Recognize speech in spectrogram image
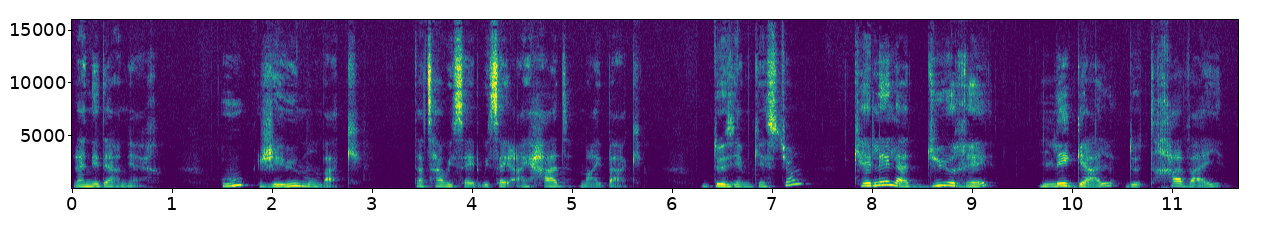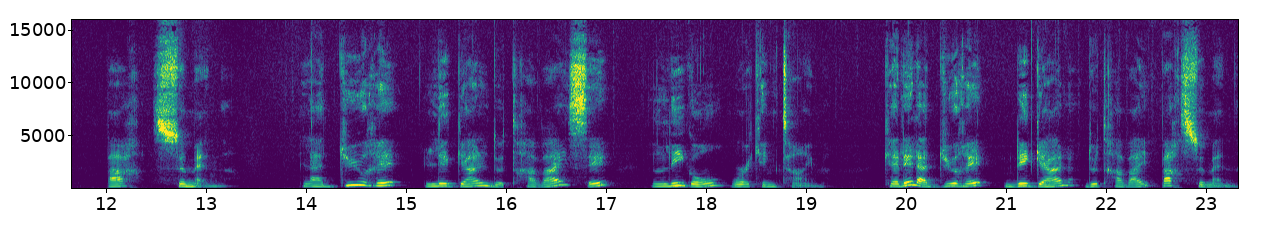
l'année dernière. Ou j'ai eu mon bac. That's how we say it. We say I had my bac. Deuxième question, quelle est la durée légale de travail par semaine? La durée légale de travail, c'est legal working time. Quelle est la durée légale de travail par semaine?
